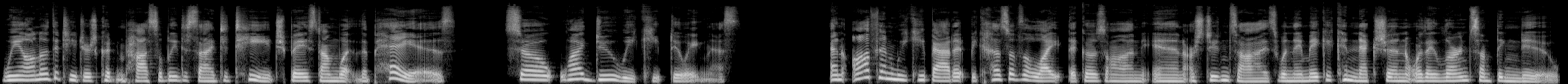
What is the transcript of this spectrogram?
We all know the teachers couldn't possibly decide to teach based on what the pay is. So why do we keep doing this? And often we keep at it because of the light that goes on in our students' eyes when they make a connection or they learn something new.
